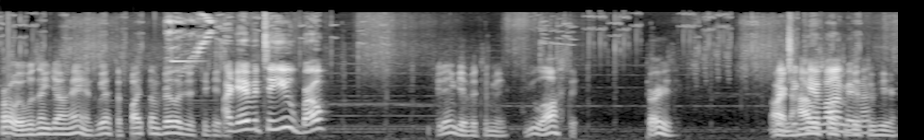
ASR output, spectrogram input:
Bro, it was in your hands. We have to fight them villagers to get it. I gave it to you, bro. You didn't give it to me. You lost it. Crazy. But All right, now how are we supposed to get man. through here?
